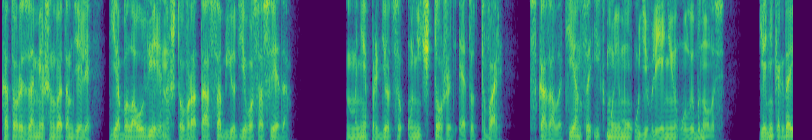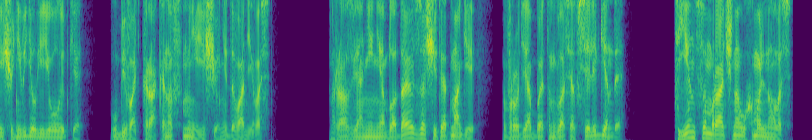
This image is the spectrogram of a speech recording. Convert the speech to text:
который замешан в этом деле. Я была уверена, что врата собьют его со следа. «Мне придется уничтожить эту тварь», — сказала Тенца и, к моему удивлению, улыбнулась. Я никогда еще не видел ее улыбки. Убивать кракенов мне еще не доводилось. Разве они не обладают защитой от магии? Вроде об этом гласят все легенды. Тьенца мрачно ухмыльнулась.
